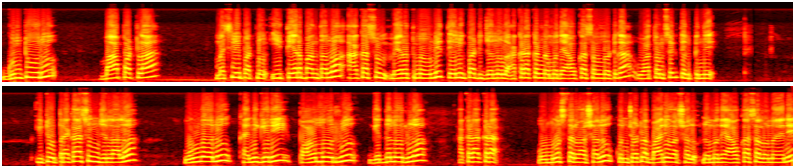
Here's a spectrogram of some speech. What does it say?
గుంటూరు బాపట్ల మచిలీపట్నం ఈ తీర ప్రాంతాల్లో ఆకాశం మేరతమే ఉండి తేలికపాటి జల్లులు అక్కడక్కడ నమోదే అవకాశాలు ఉన్నట్టుగా వాతావరణ శాఖ తెలిపింది. ఇటు ప్రకాశం జిల్లాలో ఒంగోలు కనిగిరి పామూర్లు గిద్దలూరులో అక్కడక్కడ ఓ మోస్తరు వర్షాలు కొన్ని చోట్ల భారీ వర్షాలు నమోదయ్యే అవకాశాలు ఉన్నాయని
